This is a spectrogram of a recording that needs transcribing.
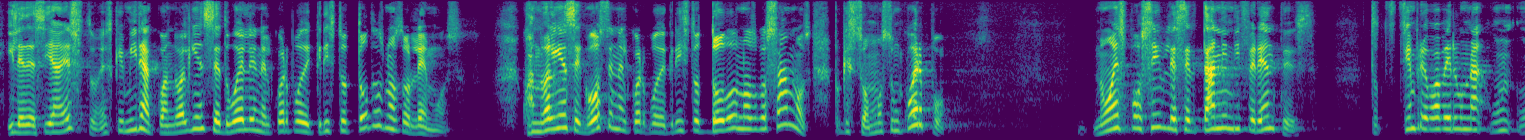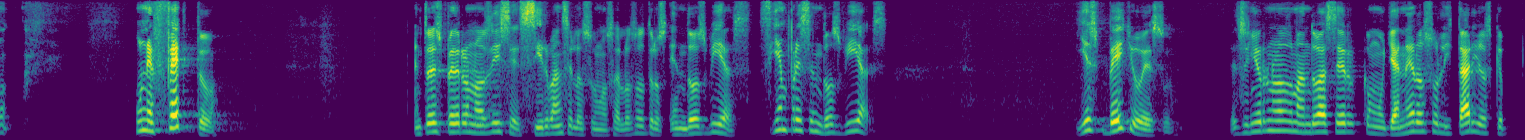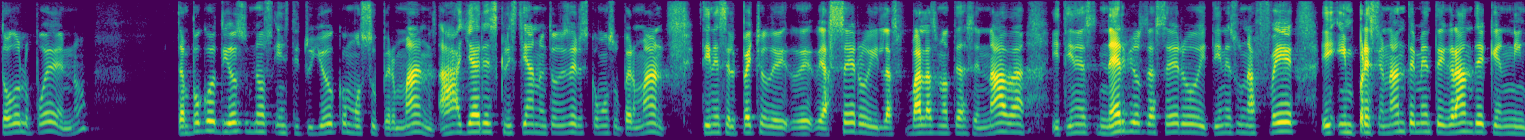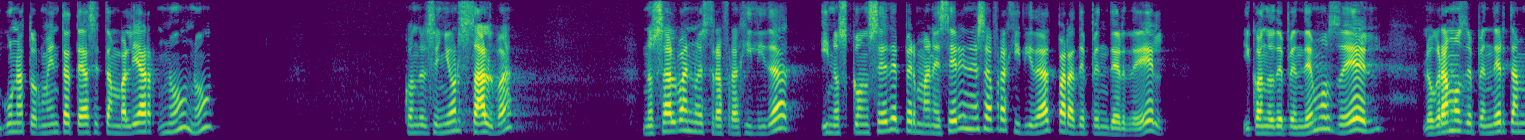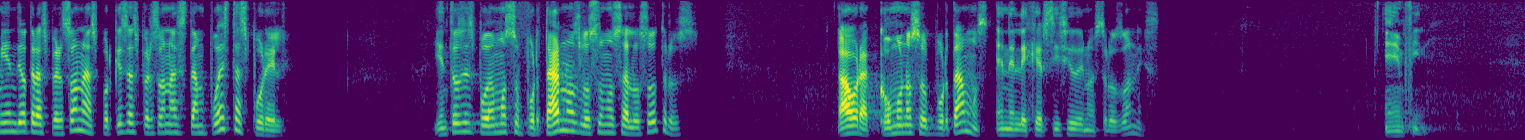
Y le decía esto, es que mira, cuando alguien se duele en el cuerpo de Cristo, todos nos dolemos. Cuando alguien se goza en el cuerpo de Cristo, todos nos gozamos, porque somos un cuerpo. No es posible ser tan indiferentes. Siempre va a haber un, un efecto. Entonces Pedro nos dice, sírvanse los unos a los otros en dos vías. Siempre es en dos vías. Y es bello eso. El Señor no nos mandó a ser como llaneros solitarios que todo lo pueden, ¿no? Tampoco Dios nos instituyó como Superman. Ah, ya eres cristiano, entonces eres como Superman. Tienes el pecho de, acero y las balas no te hacen nada. Y tienes nervios de acero y tienes una fe impresionantemente grande que ninguna tormenta te hace tambalear. No, no. Cuando el Señor salva, nos salva en nuestra fragilidad y nos concede permanecer en esa fragilidad para depender de Él. Y cuando dependemos de Él, logramos depender también de otras personas porque esas personas están puestas por Él. Y entonces podemos soportarnos los unos a los otros. Ahora, ¿cómo nos soportamos? En el ejercicio de nuestros dones. En fin.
